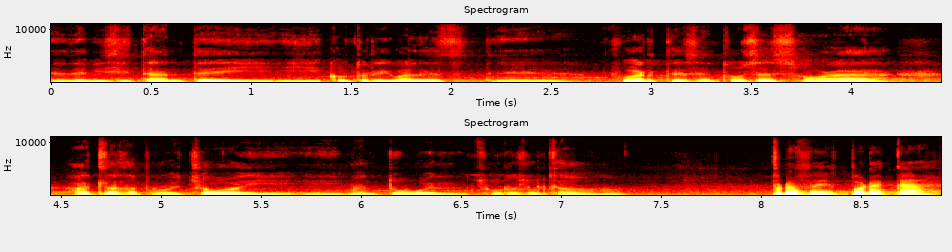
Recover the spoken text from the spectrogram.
eh, de visitante y, y contra rivales eh, fuertes, entonces ahora Atlas aprovechó y, y mantuvo el, su resultado. ¿no? Profe, por acá,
